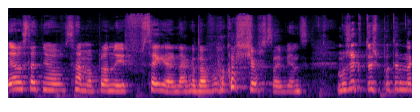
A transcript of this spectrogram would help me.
ja ostatnio sama planuję serial narodowy o kościuszce, więc... Może ktoś potem na-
